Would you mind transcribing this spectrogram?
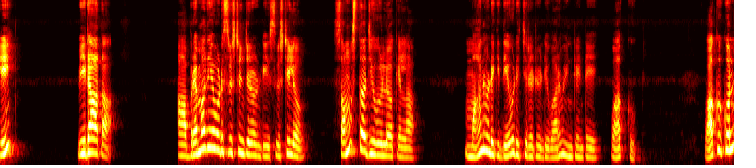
ఈ విధాత. ఆ బ్రహ్మదేవుడు సృష్టించినటువంటి సృష్టిలో సమస్త జీవుల్లోకెల్లా మానవుడికి దేవుడిచ్చినటువంటి వరం ఏంటంటే వాక్కు. వాక్కుకున్న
